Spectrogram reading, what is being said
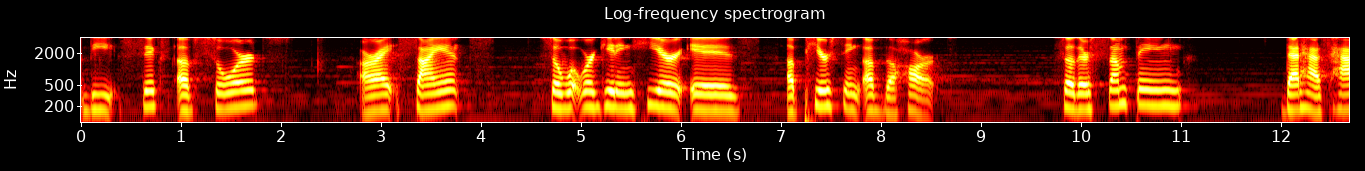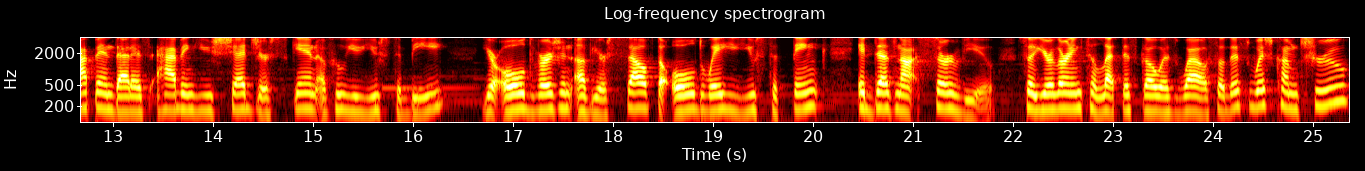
the Six of Swords. All right, Science. So what we're getting here is a piercing of the heart. So there's something that has happened that is having you shed your skin of who you used to be, your old version of yourself, the old way you used to think. It does not serve you. So you're learning to let this go as well. So this wish come true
